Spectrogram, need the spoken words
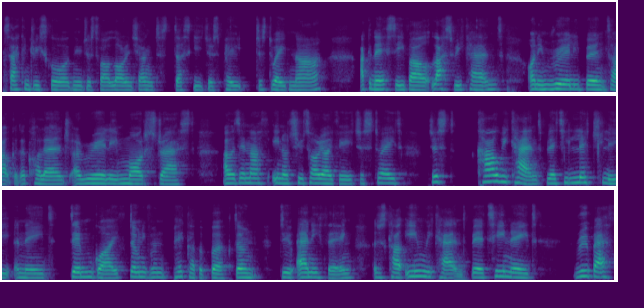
secondary school, oedd nhw just fel Lauren Young, just dysgu, just, pay, just dweud na. Ac nes i fel last weekend, o'n i'n really burnt out gyda college, a really mor stressed. A wedyn nath un o'r tutoriau fi just dweud, just cael weekend ble ti literally yn neud dim gwaith, don't even pick up a book, don't do anything, a just cael un weekend be ti'n neud rhywbeth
